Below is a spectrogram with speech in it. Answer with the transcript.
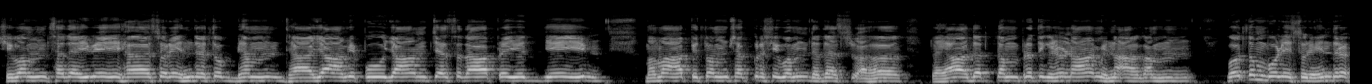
शिव सदैवेह सुरेन्द्र तुभ्यम ध्यायामि पूजा च सदा प्रयुज्ये। ममापि तम शक्र शिव ददस्व। त्वया दत्तम प्रतिगृहणा नागम। गौतम बोले, सुरेंद्र,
